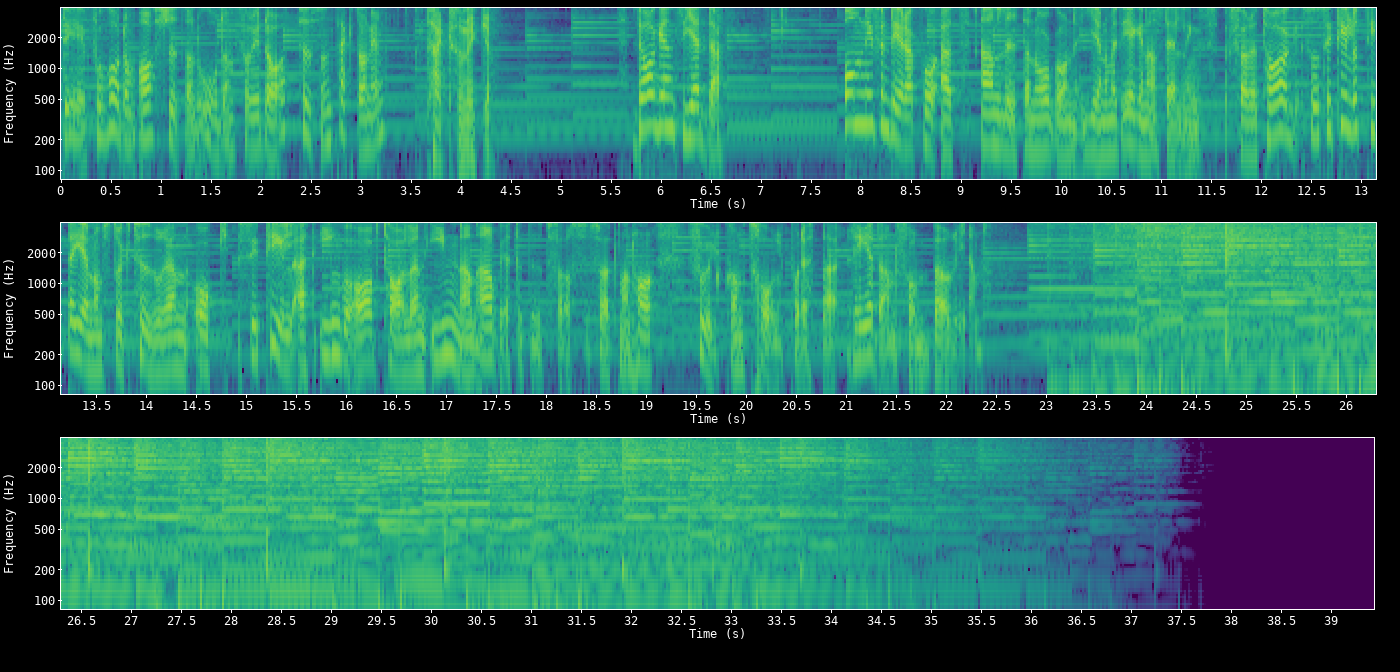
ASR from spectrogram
Det får vara de avslutande orden för idag. Tusen tack Daniel. Tack så mycket. Dagens gädda. Om ni funderar på att anlita någon genom ett egenanställningsföretag så se till att titta igenom strukturen och se till att ingå avtalen innan arbetet utförs så att man har full kontroll på detta redan från början.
